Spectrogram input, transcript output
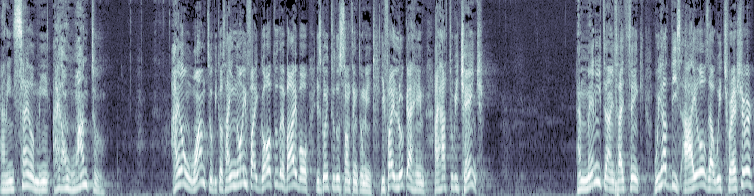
And inside of me, I don't want to. I don't want to because I know if I go to the Bible, it's going to do something to me. If I look at Him, I have to be changed. And many times I think we have these idols that we treasure,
